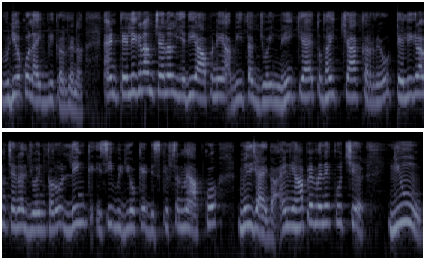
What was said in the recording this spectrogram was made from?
वीडियो को लाइक भी कर देना। एंड टेलीग्राम चैनल यदि आपने अभी तक ज्वाइन नहीं किया है तो भाई क्या कर रहे हो? टेलीग्राम चैनल ज्वाइन करो। लिंक इसी वीडियो के डिस्क्रिप्शन में आपको मिल जाएगा। एंड यहाँ पर मैंने कुछ न्यू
